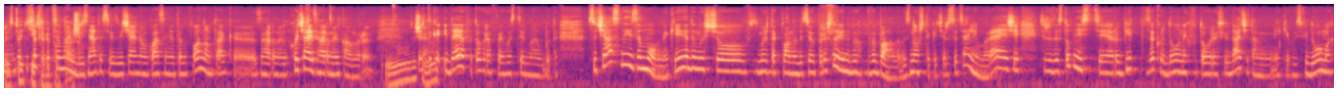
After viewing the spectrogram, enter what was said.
Тобто Тобто все тільки таки це має відрізнятися від звичайного клацання телефоном, так, е, з гарною, хоча й з гарною камерою. Ну, Все ж таки ідея фотографа, його стиль має бути. Сучасний замовник, і я думаю, що ми ж так плавно до цього перейшли, він ви- вибагливий. Знову ж таки, через соціальні мережі, через доступність е, робіт закордонних фотографів, да, чи там якихось відомих.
